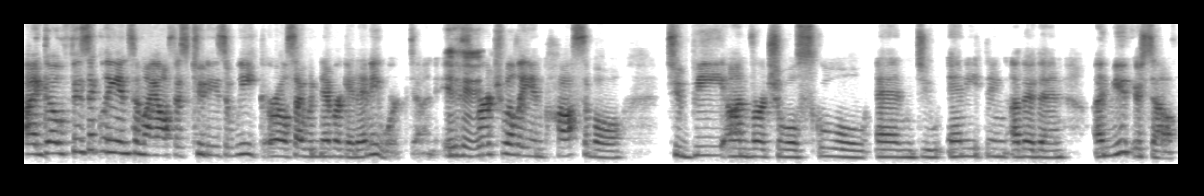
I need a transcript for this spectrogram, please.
I go physically into my office two days a week, or else I would never get any work done. It is Mhm. virtually impossible to be on virtual school and do anything other than unmute yourself,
